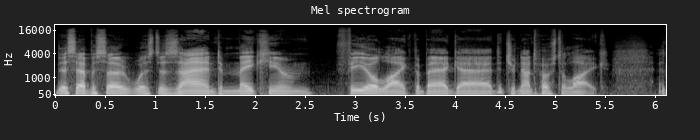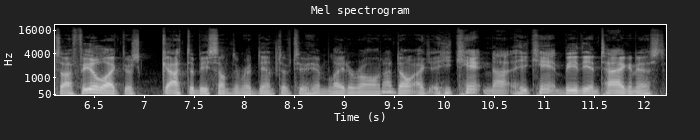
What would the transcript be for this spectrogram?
this episode was designed to make him feel like the bad guy that you're not supposed to like. And so I feel like there's got to be something redemptive to him later on. I don't. I, he can't not. He can't be the antagonist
